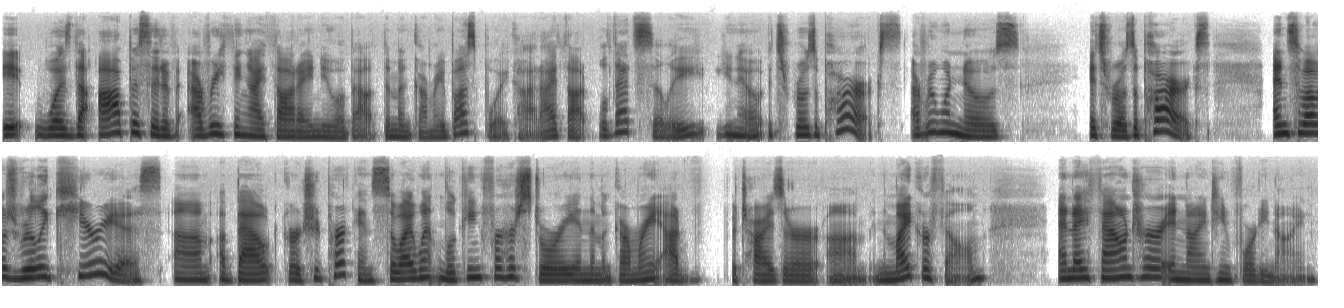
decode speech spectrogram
it was the opposite of everything I thought I knew about the Montgomery bus boycott. I thought, well, that's silly. You know, it's Rosa Parks. Everyone knows it's Rosa Parks. And so I was really curious um, about Gertrude Perkins. So I went looking for her story in the Montgomery Advertiser um, in the microfilm, and I found her in 1949.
